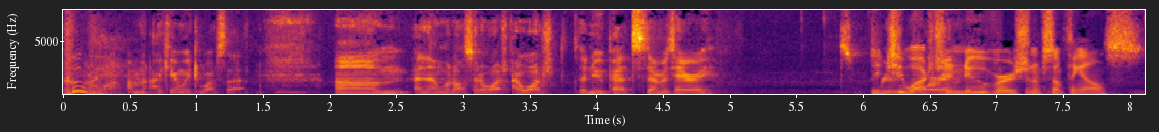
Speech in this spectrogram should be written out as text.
Whew. I'm, I can't wait to watch that. Um, and then what else did I watch? I watched the new Pet Sematary. It's Did really you watch boring. a new version of something else?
